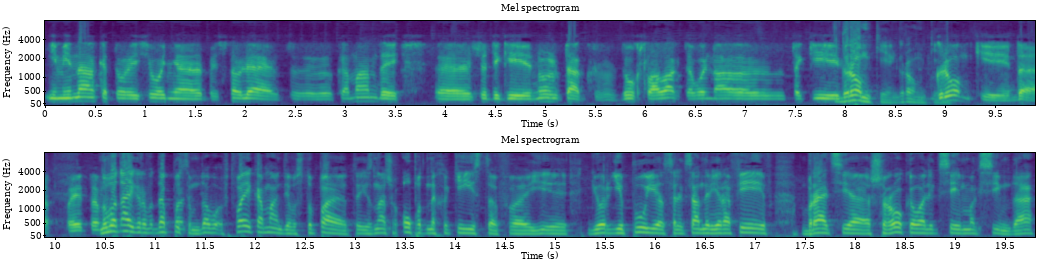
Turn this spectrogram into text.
имена, которые сегодня представляют э, команды, э, все-таки, ну, так, в двух словах, довольно э, такие... Громкие, громкие. Громкие, да. Поэтому... Ну вот, Айгор, допустим, в твоей команде выступают из наших опытных хоккеистов Георгий Пуяс, Александр Ерофеев, братья Широкого Алексей Максимов, Максим, да,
